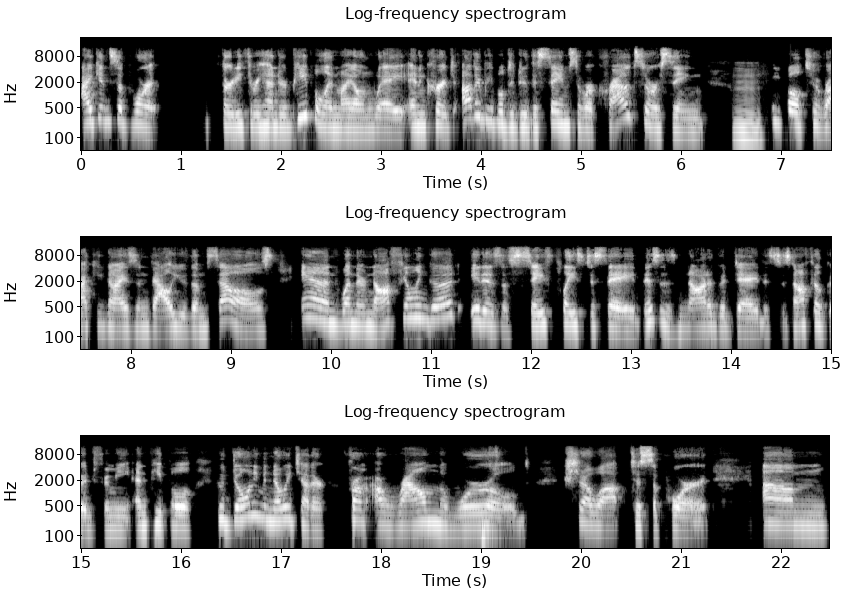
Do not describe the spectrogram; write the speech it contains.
I can support 3,300 people in my own way and encourage other people to do the same. So we're crowdsourcing mm. people to recognize and value themselves. And when they're not feeling good, it is a safe place to say, This is not a good day. This does not feel good for me. And people who don't even know each other from around the world show up to support. Um,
